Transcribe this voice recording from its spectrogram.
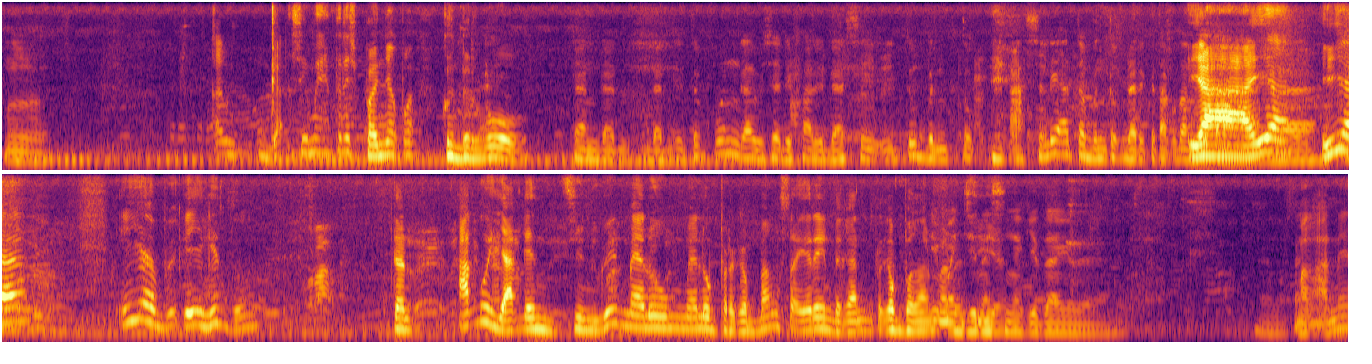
Hmm. Kan gak simetris banyak pak. Genderuwo dan dan dan itu pun nggak bisa divalidasi. Itu bentuk asli atau bentuk dari ketakutan ya kita? iya. Ya. iya. Iya kayak gitu. Dan aku yakin jin gue melu melu berkembang seiring dengan perkembangan manusia. Imajinasinya kita gitu ya. Makanya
